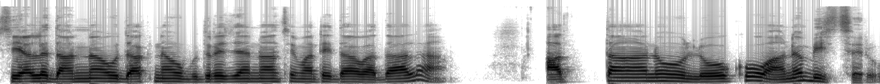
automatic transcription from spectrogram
සියල්ල දන්නා වූ දක්නා වූ බුදුරජාණන් වහන්සේ මට එදා වදාලා අත්තානෝ ලෝකෝ අනබිස්සරු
